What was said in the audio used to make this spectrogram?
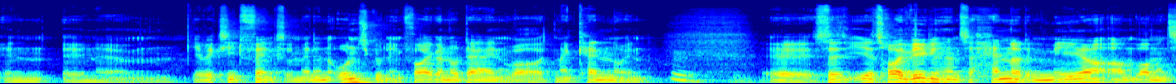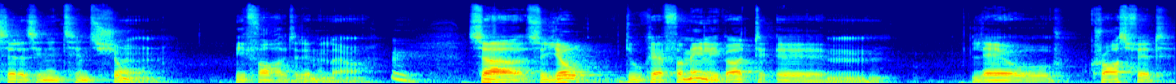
en, en øh, jeg vil ikke sige et fængsel, men en undskyldning for ikke at nå derind, hvor man kan nå ind. Mm. Øh, så jeg tror i virkeligheden, så handler det mere om, hvor man sætter sin intention i forhold til det, man laver. Mm. Så, så jo, du kan formentlig godt øh, lave crossfit,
